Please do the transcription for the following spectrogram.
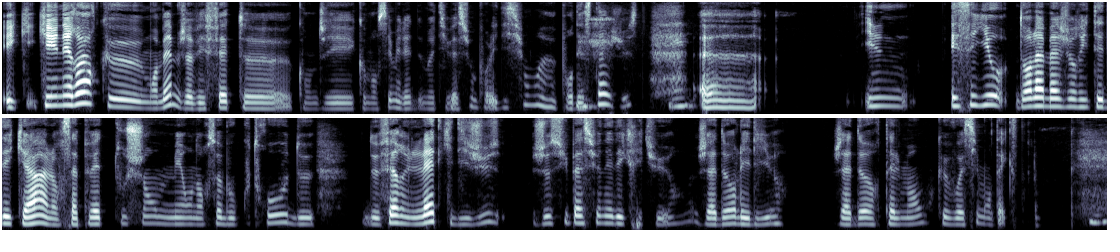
Et qui, qui est une erreur que moi-même j'avais faite euh, quand j'ai commencé mes lettres de motivation pour l'édition, pour des stages juste. Mmh. Euh, il, essayez dans la majorité des cas, alors ça peut être touchant, mais on en reçoit beaucoup trop, de, de faire une lettre qui dit juste Je suis passionné d'écriture, j'adore les livres, j'adore tellement que voici mon texte. Mmh.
